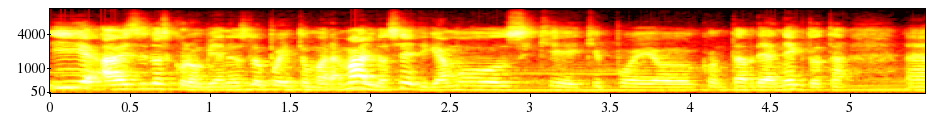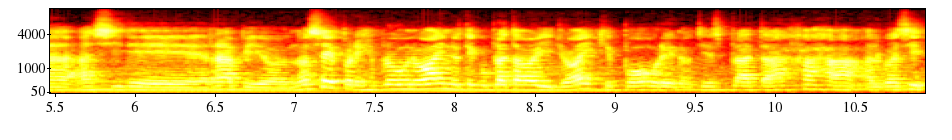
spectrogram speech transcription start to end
Y a veces los colombianos lo pueden tomar a mal, no sé, digamos que, que puedo contar de anécdota ah, así de rápido. No sé, por ejemplo, uno, ay, no tengo plata hoy, yo, ay, qué pobre, no tienes plata, jaja, algo así.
